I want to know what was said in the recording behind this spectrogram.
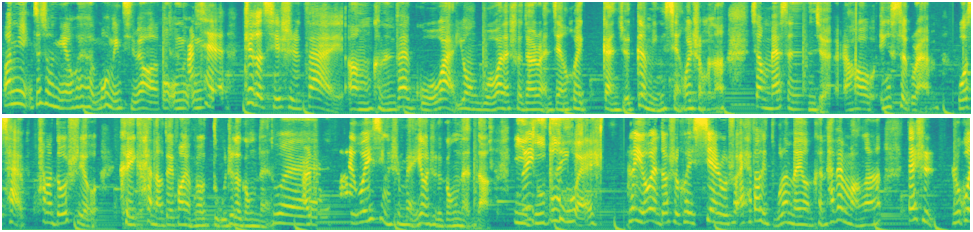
然后你这时候你也会很莫名其妙。我我们而且这个其实，在嗯，可能在国外用国外的社交软件会感觉更明显。为什么呢？像 Messenger，然后 Instagram、WhatsApp，他们都是有可以看到对方有没有读这个功能。对，而微信是没有这个功能的，已读不回。可永远都是会陷入说，哎，他到底读了没有？可能他在忙啊。但是如果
